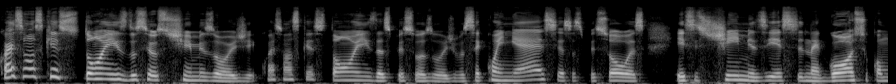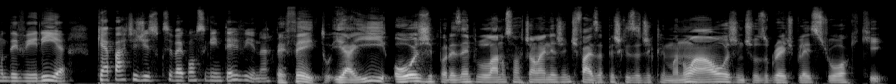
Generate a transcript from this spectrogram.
Quais são as questões dos seus times hoje? Quais são as questões das pessoas hoje? Você conhece essas pessoas, esses times e esse negócio como deveria? Que é a partir disso que você vai conseguir intervir, né? Perfeito. E aí, hoje, por exemplo, lá no Sorte Online, a gente faz a pesquisa de clima anual, a gente usa o Great Place to Work, que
